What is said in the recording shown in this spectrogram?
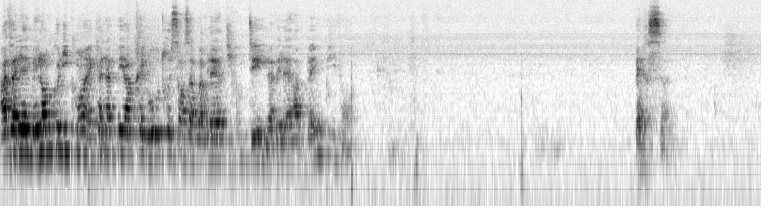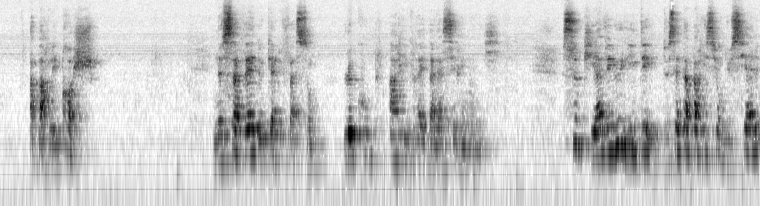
avalait mélancoliquement un canapé après l'autre sans avoir l'air d'y goûter, il avait l'air à peine vivant. Personne, à part les proches, ne savait de quelle façon le couple arriverait à la cérémonie. Ceux qui avaient eu l'idée de cette apparition du ciel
